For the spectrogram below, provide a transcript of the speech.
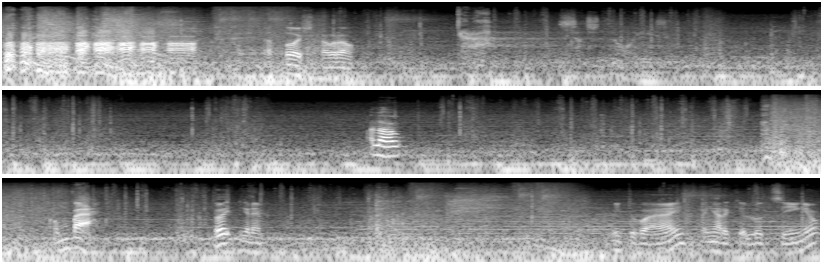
Já foste, cabrão. Such noise. Hello. Comba. Oi, enganei-me. Muito bem. Ganhar aqui o lootzinho.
